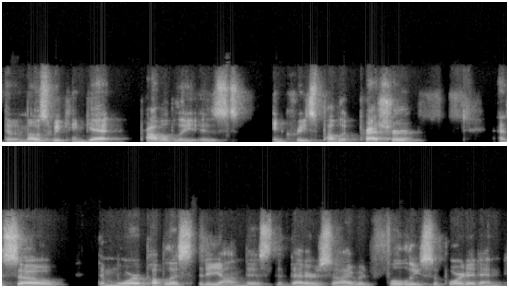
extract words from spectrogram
the most we can get probably is increased public pressure. And so, the more publicity on this, the better. So, I would fully support it. And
